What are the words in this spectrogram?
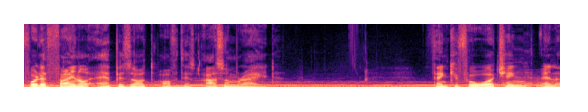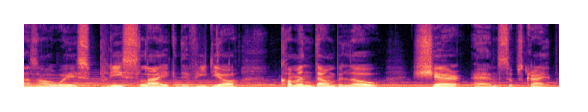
for the final episode of this awesome ride. Thank you for watching and as always please like the video, comment down below share and subscribe.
